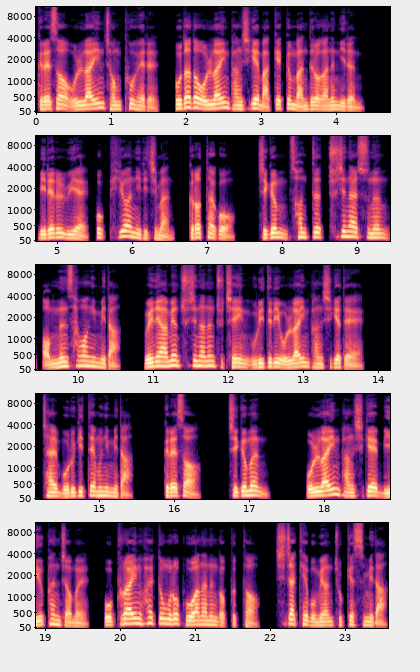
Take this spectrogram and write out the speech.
그래서 온라인 정토회를 보다 더 온라인 방식에 맞게끔 만들어가는 일은 미래를 위해 꼭 필요한 일이지만 그렇다고 지금 선뜻 추진할 수는 없는 상황입니다. 왜냐하면 추진하는 주체인 우리들이 온라인 방식에 대해 잘 모르기 때문입니다. 그래서 지금은 온라인 방식의 미흡한 점을 오프라인 활동으로 보완하는 것부터 시작해보면 좋겠습니다.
